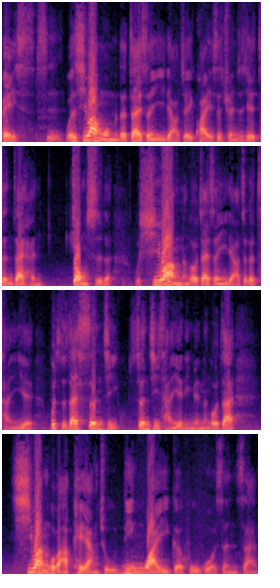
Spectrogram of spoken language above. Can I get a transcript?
base。是，我是希望我们的再生医疗这一块，也是全世界正在很重视的。我希望能够再生医疗这个产业，不止在生技生技产业里面，能够在希望能够把它培养出另外一个护国神山。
